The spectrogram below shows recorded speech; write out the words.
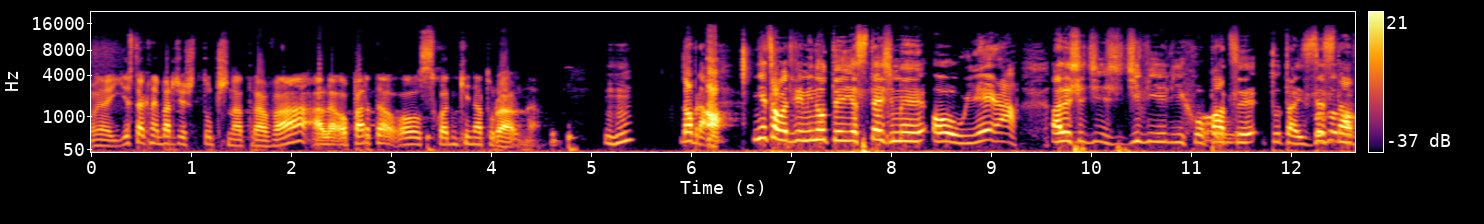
e, jest jak najbardziej sztuczna trawa, ale oparta o składniki naturalne. Mhm. Dobra, O. niecałe dwie minuty, jesteśmy, oh yeah! Ale się dzi- zdziwili chłopacy, tutaj zestaw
